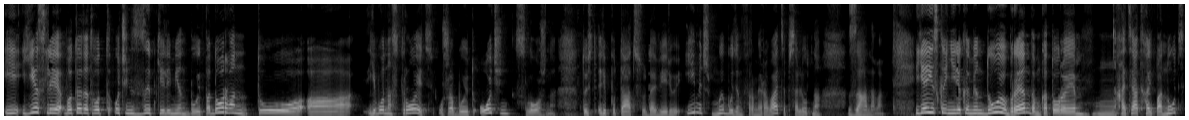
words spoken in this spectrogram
И если вот этот вот очень зыбкий элемент будет подорван, то а, его настроить уже будет очень сложно. То есть репутацию, доверию, имидж мы будем формировать абсолютно заново. Я искренне рекомендую брендам, которые хотят хайпануть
